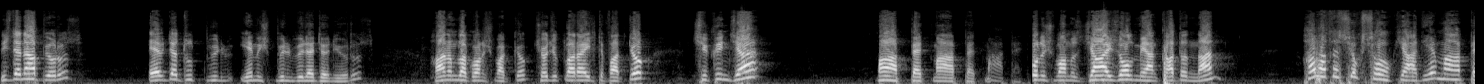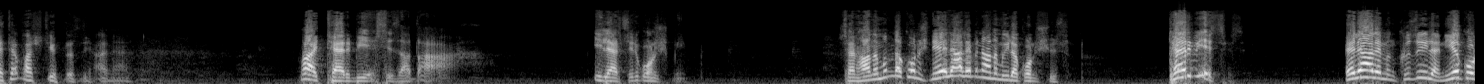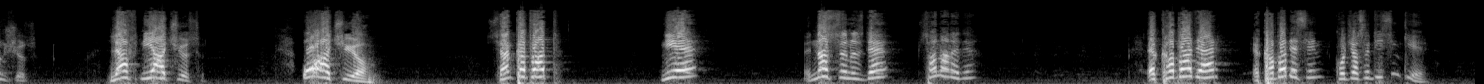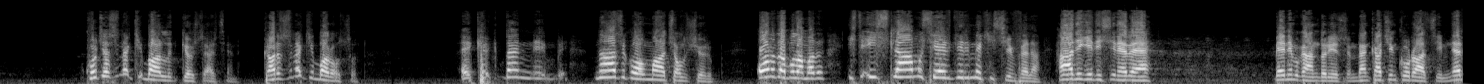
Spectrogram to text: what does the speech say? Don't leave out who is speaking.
Speaker 1: Biz de ne yapıyoruz? Evde dut bül- yemiş bülbüle dönüyoruz. Hanımla konuşmak yok, çocuklara iltifat yok. Çıkınca muhabbet, muhabbet, muhabbet. Konuşmamız caiz olmayan kadınla hava da çok soğuk ya diye muhabbete başlıyoruz yani. Vay terbiyesiz adam. İlerisini konuşmayayım. Sen hanımınla konuş. Ne el alemin hanımıyla konuşuyorsun? Terbiyesiz. El alemin kızıyla niye konuşuyorsun? Laf niye açıyorsun? O açıyor. Sen kapat. Niye? E, nasılsınız de. Sana ne de? E kaba der. E kaba desin. Kocası değilsin ki. Kocasına kibarlık göstersin. Karısına kibar olsun. E, ben e, nazik olmaya çalışıyorum. Onu da bulamadı. İşte İslam'ı sevdirmek için falan. Hadi git işine be. Beni mi kandırıyorsun? Ben kaçın kurasıyım? Ne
